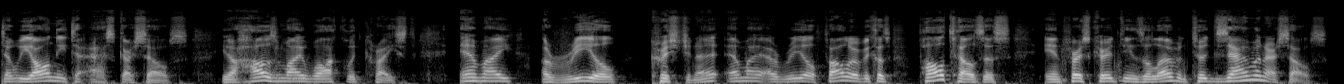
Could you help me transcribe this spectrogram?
that we all need to ask ourselves. You know, how's mm-hmm. my walk with Christ? Am I a real Christian? Am I a real follower? Because Paul tells us in First Corinthians eleven to examine ourselves.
